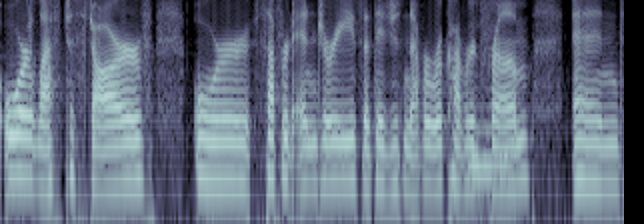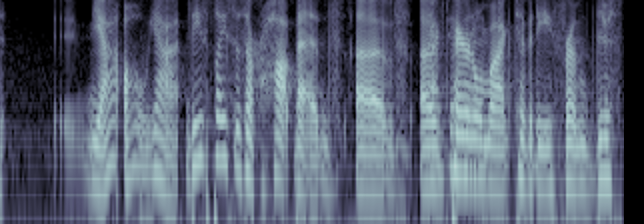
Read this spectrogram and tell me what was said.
or left to starve, or suffered injuries that they just never recovered Mm-hmm. from, and yeah, oh yeah, these places are hotbeds of of Activity. paranormal activity from just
